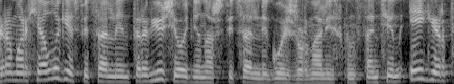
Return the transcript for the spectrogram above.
Программа «Археология», специальное интервью. Сегодня наш специальный гость, журналист Константин Эгерт.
